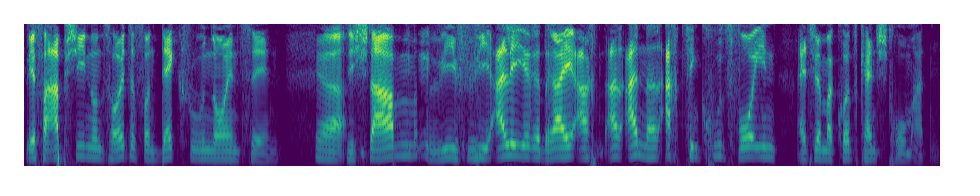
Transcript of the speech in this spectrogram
wir verabschieden uns heute von Deck Crew 19. Ja. Sie starben wie, wie alle ihre drei acht, anderen 18 Crews vor ihnen, als wir mal kurz keinen Strom hatten.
